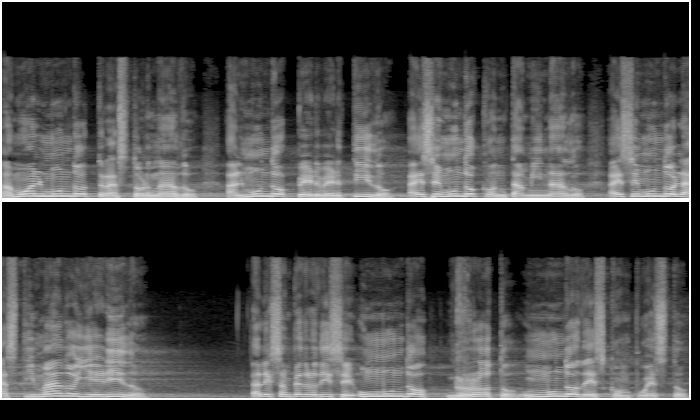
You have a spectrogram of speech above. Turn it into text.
Amó al mundo trastornado, al mundo pervertido, a ese mundo contaminado, a ese mundo lastimado y herido. Alex San Pedro dice, un mundo roto, un mundo descompuesto.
